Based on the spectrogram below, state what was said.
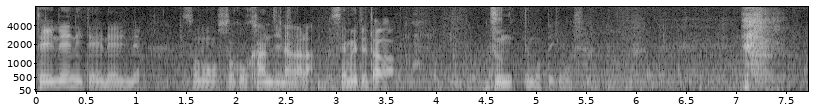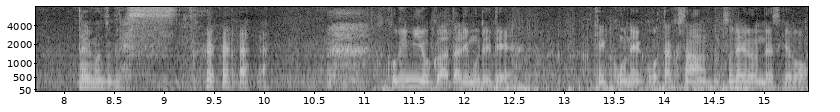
丁寧に丁寧にねそのそこを感じながら攻めてたらズンって持ってきました。いや大満足です。小気味よく当たりも出て結構ねこうたくさん釣れるんですけど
